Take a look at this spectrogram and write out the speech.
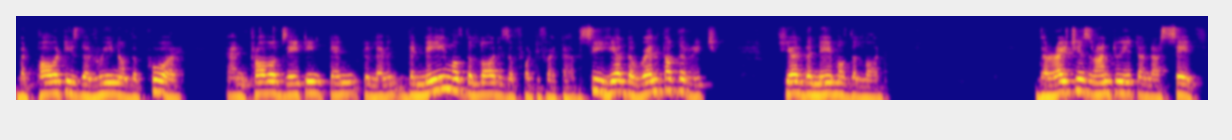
but poverty is the ruin of the poor. And Proverbs 18, 10 to 11, the name of the Lord is a fortified tower. See here the wealth of the rich, here the name of the Lord. The righteous run to it and are safe.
